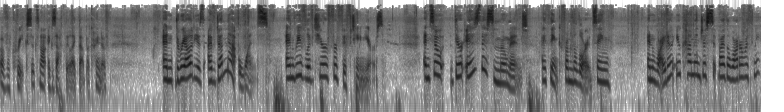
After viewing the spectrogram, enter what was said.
of creeks. It's not exactly like that, but kind of. And the reality is, I've done that once, and we've lived here for 15 years. And so there is this moment, I think, from the Lord saying, And why don't you come and just sit by the water with me?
